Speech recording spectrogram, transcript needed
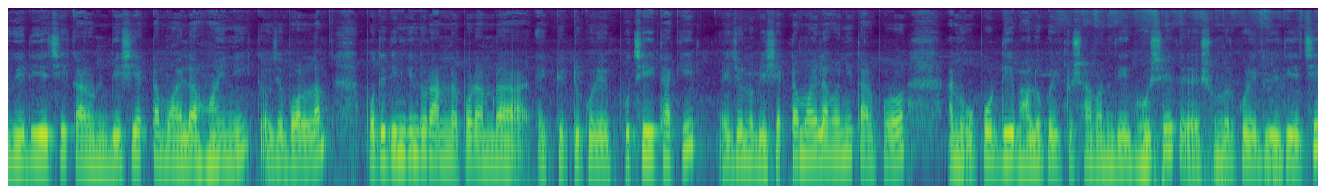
ধুয়ে দিয়েছি, কারণ বেশি একটা ময়লা হয়নি, ওই যে বললাম। প্রতিদিন কিন্তু রান্নার পর আমরা একটু একটু করে পুছেই থাকি এই জন্য বেশি একটা ময়লা হয়নি। তারপরও আমি উপর দিয়ে ভালো করে একটু সাবান দিয়ে ঘষে সুন্দর করে ধুয়ে দিয়েছি।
